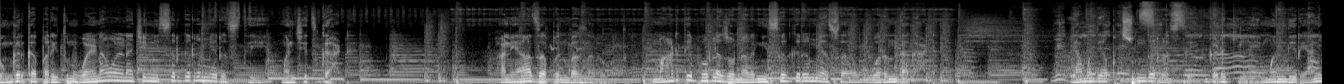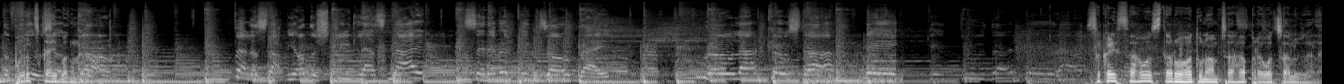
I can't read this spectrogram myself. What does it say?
डोंगर कपारीतून वळणावळणाचे निसर्गरम्य रस्ते म्हणजेच घाट. आणि आज आपण बघणार आहोत महाड ते भोरला जोडणारा निसर्गरम्य असा वरंदा घाट. यामध्ये आपण सुंदर रस्ते गडकिल्ले मंदिरे आणि बरंच काय बघणार आहोत. सकाळी सहा वाजता रोहातून आमचा हा प्रवास चालू झाला.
